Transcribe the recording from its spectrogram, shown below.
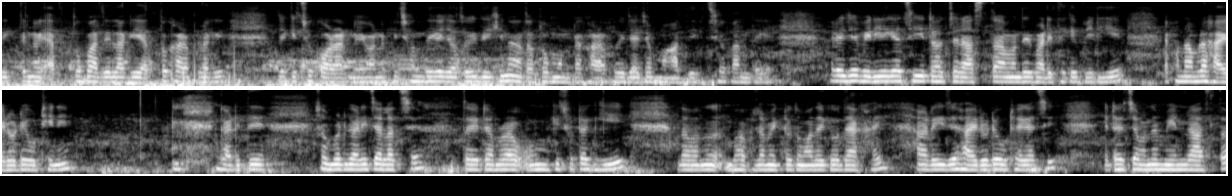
দেখতে না এত বাজে লাগে, এত খারাপ লাগে যে কিছু করার নেই। মানে পিছন থেকে যতই দেখি না, তত মনটা খারাপ হয়ে যায় যে মা দেখছে ওখান থেকে। আর এই যে বেরিয়ে গেছি, এটা হচ্ছে রাস্তা আমাদের বাড়ি থেকে বেরিয়ে। এখন আমরা হাই রোডে উঠিনি। গাড়িতে, সম্রাট গাড়ি চালাচ্ছে। তো এটা আমরা কিছুটা গিয়ে ভাবলাম একটু তোমাদেরকেও দেখাই। আর এই যে হাই রোডে উঠে গেছি, এটা হচ্ছে আমাদের মেন রাস্তা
